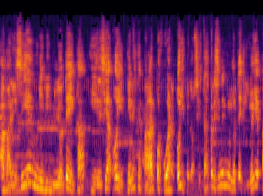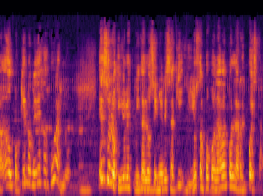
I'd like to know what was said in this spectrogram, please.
aparecía en mi biblioteca y decía, oye, tienes que pagar por jugar. Oye, pero si estás apareciendo en mi biblioteca y yo ya he pagado, ¿por qué no me dejas jugarlo? Eso es lo que yo le expliqué a los señores aquí y ellos tampoco daban con la respuesta.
